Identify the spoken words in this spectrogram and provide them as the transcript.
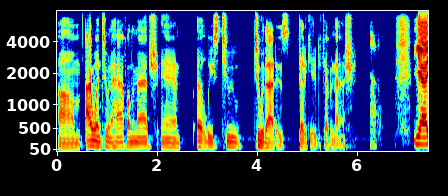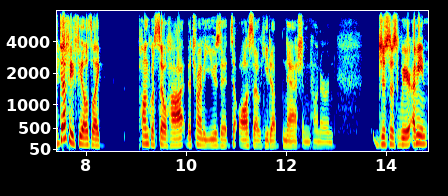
Um, I went two and a half on the match, and at least two two of that is dedicated to Kevin Nash. Yeah, it definitely feels like Punk was so hot they're trying to use it to also heat up Nash and Hunter and just this weird. I mean,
